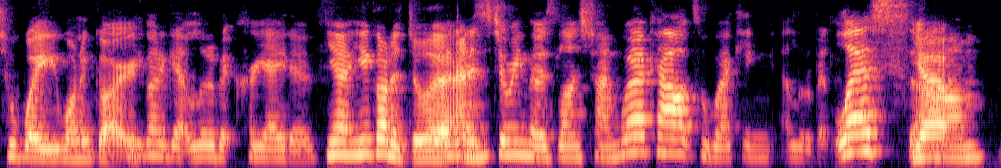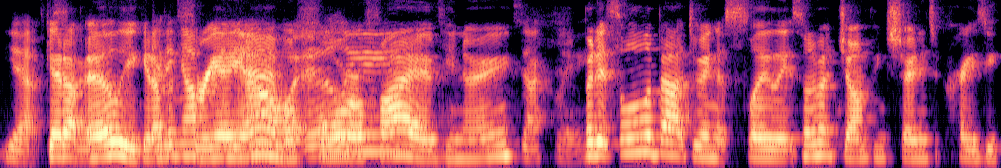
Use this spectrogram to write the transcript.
to where you want to go. You got to get a little bit creative. Yeah, you got to do it. Whether And it's doing those lunchtime workouts or working a little bit less. Yeah. Um, yeah. get up early, get up at 3 a.m. or hour 4 or 5, you know? Exactly. But it's all about doing it slowly. It's not about jumping straight into crazy,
